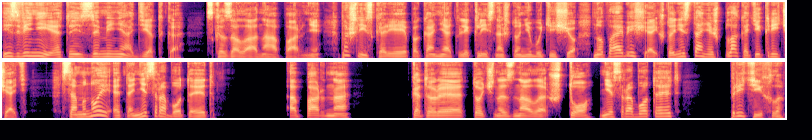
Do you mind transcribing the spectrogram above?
«Извини, это из-за меня, детка», — сказала она о парне. «Пошли скорее, пока не отвлеклись на что-нибудь еще, но пообещай, что не станешь плакать и кричать. Со мной это не сработает». А парна, которая точно знала, что не сработает, притихла.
